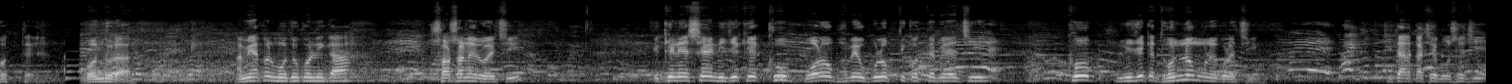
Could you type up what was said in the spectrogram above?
করতে। বন্ধুরা, আমি এখন মধুকর্ণিকা শ্মশানে রয়েছি। এখানে এসে নিজেকে খুব বড়োভাবে উপলব্ধি করতে পেরেছি। খুব নিজেকে ধন্য মনে করেছি। তার কাছে বসেছি।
